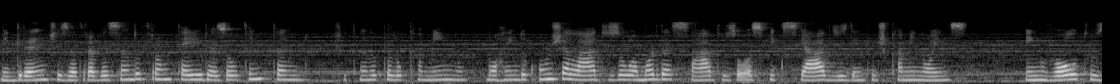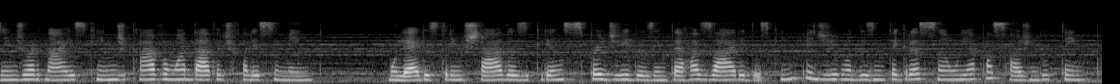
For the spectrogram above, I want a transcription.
Migrantes atravessando fronteiras ou tentando, ficando pelo caminho, morrendo congelados ou amordaçados ou asfixiados dentro de caminhões envoltos em jornais que indicavam a data de falecimento, mulheres trinchadas e crianças perdidas em terras áridas que impediam a desintegração e a passagem do tempo.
